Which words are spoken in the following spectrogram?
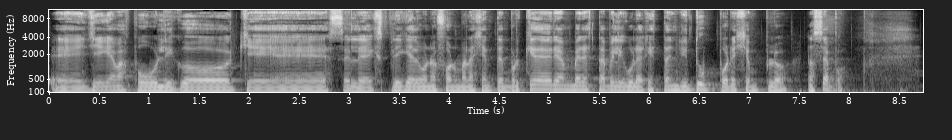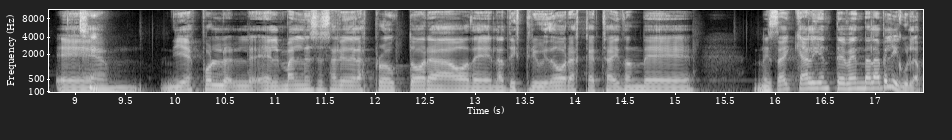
eh, llegue a más público, que se le explique de alguna forma a la gente por qué deberían ver esta película que está en YouTube, por ejemplo. No sé, pues. Y es por el mal necesario de las productoras o de las distribuidoras, ¿cachai? Donde necesitas que alguien te venda la película,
